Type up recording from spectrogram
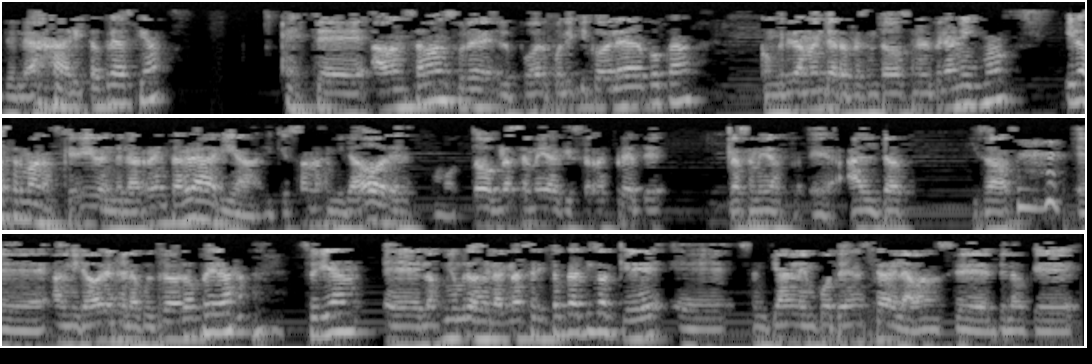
de la aristocracia, este, avanzaban sobre el poder político de la época, concretamente representados en el peronismo, y los hermanos que viven de la renta agraria y que son los admiradores, como toda clase media que se respete, clase media eh, alta quizás, eh, admiradores de la cultura europea, serían eh, los miembros de la clase aristocrática que sentían la impotencia del avance de lo que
